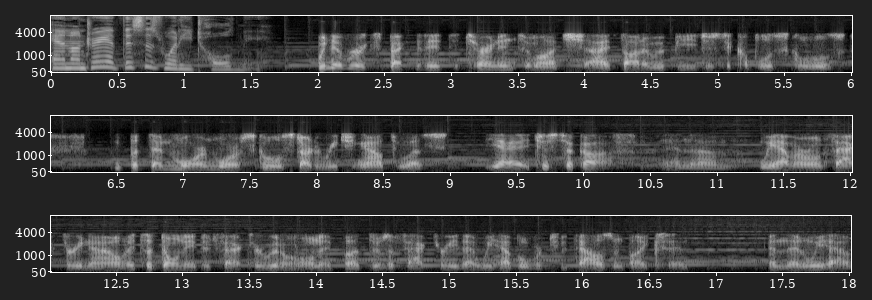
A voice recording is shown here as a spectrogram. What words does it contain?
And Andrea, this is what he told me. We never expected it to turn into much. I thought it would be just a couple of schools, but then more and more schools started reaching out to us. Yeah, it just took off. And um, we have our own factory now. It's a donated factory. We don't own it, but there's a factory that we have over 2,000 bikes in. And then we have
